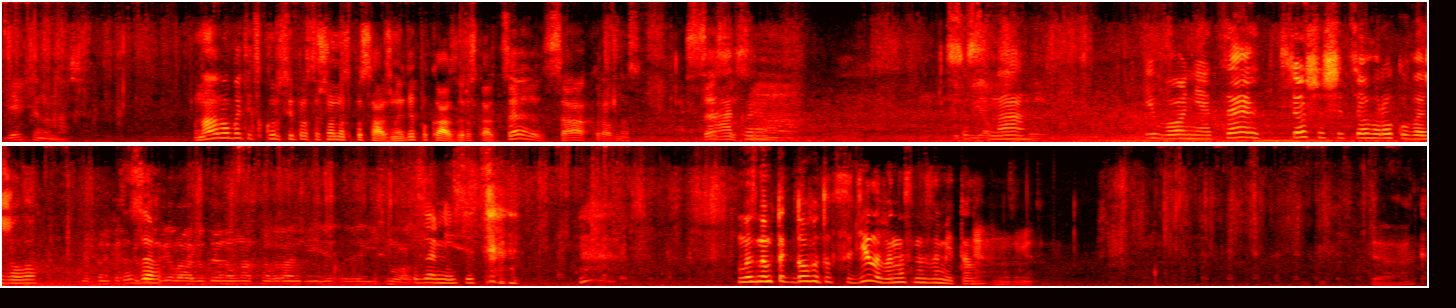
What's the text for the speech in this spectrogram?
Дівчина наша. Вона робить екскурсію, просто що у нас посаджено. Іди показуй, розказуй. Це сакура в нас. Це Сакура. сосна. Сосна. Півонія. Це все, що ще цього року вижило Якась За- людина у нас на веранді е, їсть за місяць. Ми з ним так довго тут сиділи, ви нас не замітили. Ні, не замітив. Так.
